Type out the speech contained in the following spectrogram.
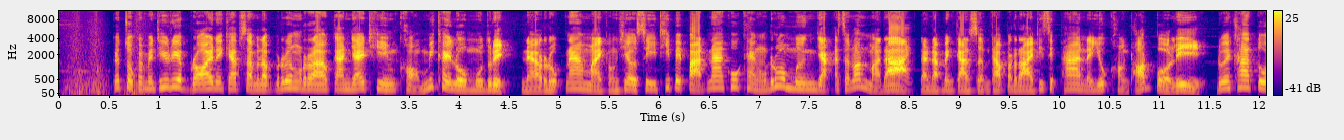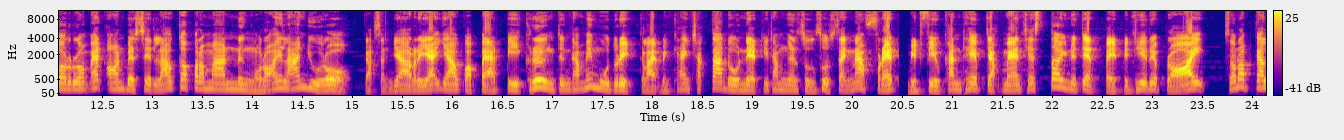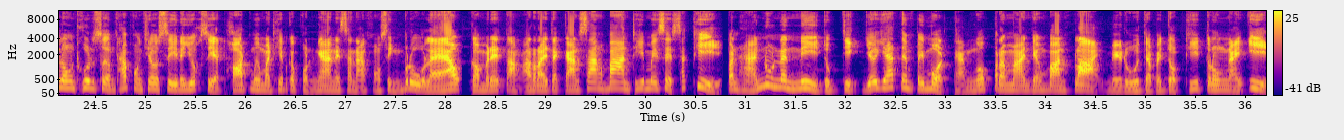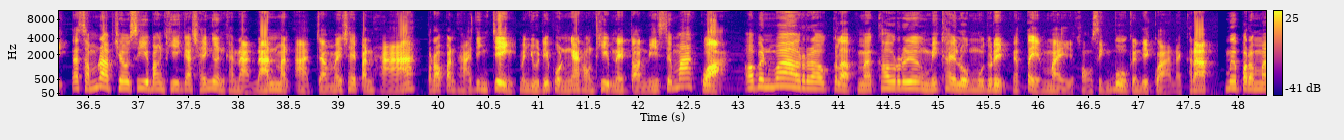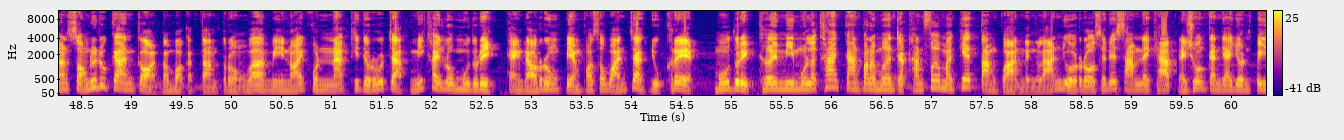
ก็จบกันเป็นที่เรียบร้อยนะครับสำหรับเรื่องราวการย้ายทีมของมิคไคโลมูดริกแนวรุกหน้าใหม่ของเชลซีที่ไปปาดหน้าคู่แข่งร่วมมืองอย่างอาร์เซนอลมาได้และนับเป็นการเสริมทัพรายที่ 15 ในยุคของท็อตโบลีด้วยค่าตัวรวมแอดออนเบ็ดเสร็จแล้วก็ประมาณ 100 ล้านยูโร กับสัญญาระยะยาวกว่า 8 ปีครึ่ง จึงทำให้มูดริกกลายเป็นแข้งชักตาโดเนตที่ทำเงินสูงสุดแซงหน้าเฟร็ดมิดฟิลด์ขั้นเทพจากแมนเชสเตอร์ยูไนเต็ดไปเป็นที่เรียบร้อยสำหรับการลงทุนเสริมทัพของเชลซีในยุคเสียท็อตเมื่อมาเทียบกับผลงานในสนามของสิงห์บลูแล้ว ก็ไม่ได้ต่างอะไรจากการสร้างบ้านที่ไม่เสร็จสักที ปัญหานู่นนั่นนี่จุกจิกเยอะแยะเต็มไปหมด แถมงบประมาณยังบานปลาย ไม่รู้จะไปจบที่ตรงไหนอีก แต่สำหรับเชลซีบางทีการใช้เงินขนาดนั้นมันอาจจะไม่ใช่ปัญหา เพราะปัญหาจริง ๆ มันอยู่ที่ผลงานของทีมในตอนนี้เสียมากกว่า เอาเป็นว่าเรากลับมาเข้าเรื่องมิคไคโลมูดริกนักเตะใหม่ของสิงห์บูกันดีกว่านะครับ เมื่อประมาณ 2 ฤดูกาลก่อนต้องบอกกันตามตรงว่ามีน้อยคนนักที่จะรู้จักมิคไคโลมูดริกแห่งดาวรุ่งเปี่ยมพรสวรรค์จากยูเครนมูดริกเคยมีมูลค่าการประเมินจากทันเฟอร์มาร์เก็ตต่ำกว่า 1 ล้านยูโรเสียด้วยซ้ำนะครับ ในช่วงกันยายนปี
